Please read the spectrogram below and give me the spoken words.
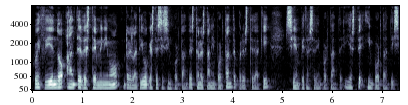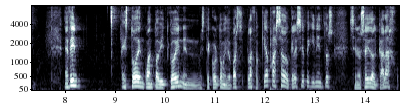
coincidiendo antes de este mínimo relativo, que este sí es importante. Este no es tan importante, pero este de aquí sí empieza a ser importante. Y este importantísimo. En fin, esto en cuanto a Bitcoin en este corto medio plazo. ¿Qué ha pasado? Que el SP500 se nos ha ido al carajo.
